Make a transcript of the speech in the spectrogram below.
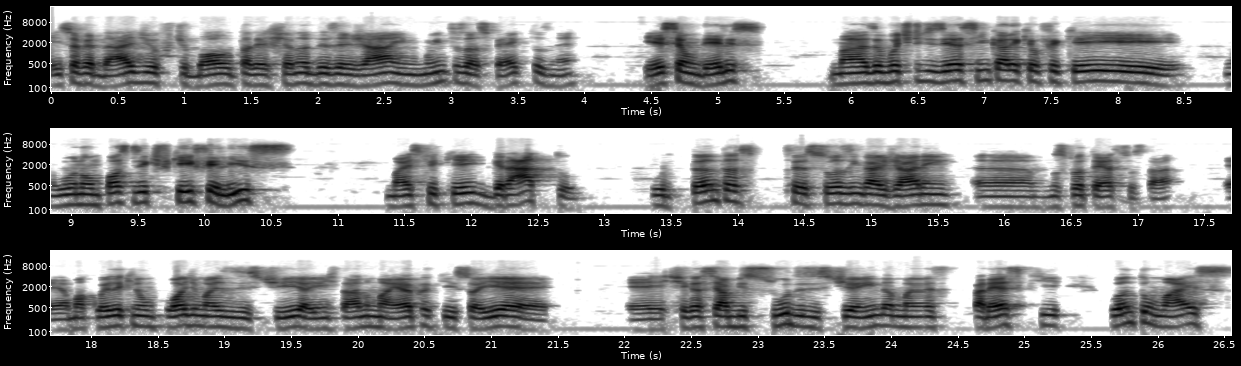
isso é verdade. O futebol está deixando a desejar em muitos aspectos, né? Esse é um deles. Mas eu vou te dizer assim, cara, que eu fiquei. Eu não posso dizer que fiquei feliz, mas fiquei grato por tantas pessoas engajarem uh, nos protestos, tá? É uma coisa que não pode mais existir. A gente está numa época que isso aí é é, chega a ser absurdo existir ainda, mas parece que quanto mais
